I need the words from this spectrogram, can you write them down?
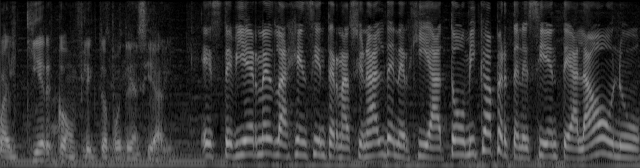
cualquier conflicto potencial. Este viernes, la Agencia Internacional de Energía Atómica, perteneciente a la ONU,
